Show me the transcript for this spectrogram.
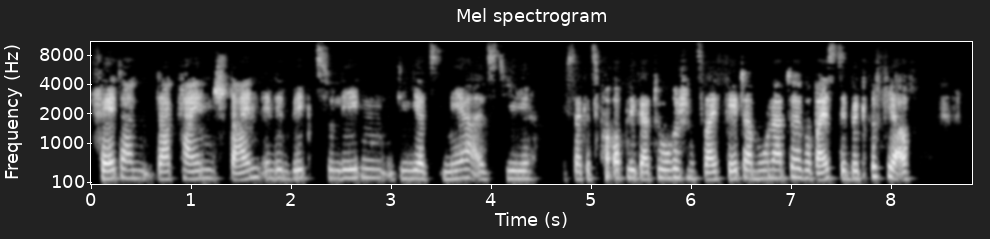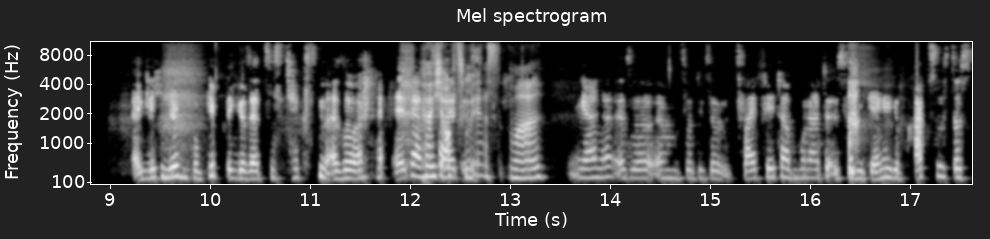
Vätern da keinen Stein in den Weg zu legen, die jetzt mehr als die ich sage jetzt mal, obligatorischen zwei Vätermonate, wobei es den Begriff ja auch eigentlich nirgendwo gibt in Gesetzestexten. Also Elternzeit. Hör ich auch zum ersten Mal. Ja, ne, also ähm, so diese zwei Vätermonate ist so die gängige Praxis, dass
